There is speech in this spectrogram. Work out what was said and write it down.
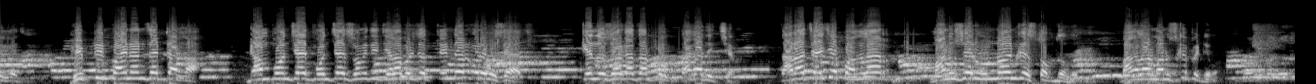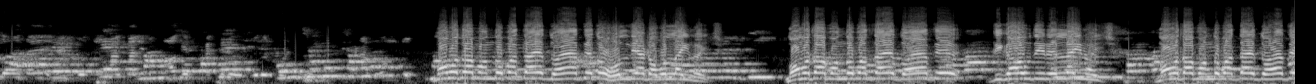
রেখেছে। ফিফটিন ফাইন্যান্সের টাকা। গ্রাম পঞ্চায়েত পঞ্চায়েত সমিতি, জেলা পরিষদ টেন্ডার করে বসে আছে। কেন্দ্র সরকার তার টাকা দিচ্ছে না। তারা চাইছে বাংলার মানুষের উন্নয়নকে স্তব্ধ করে। বাংলার মানুষকে পেটে। মমতা বন্দ্যোপাধ্যায়ের দয়াতে তো হলদিয়া ডবল লাইন হয়েছে। মমতা বন্দ্যোপাধ্যায়ের দয়াতে দীঘা অবধি রেল লাইন হয়েছে। মমতা বন্দ্যোপাধ্যায়ের দয়াতে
